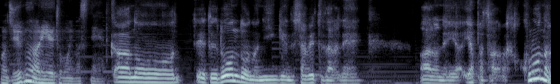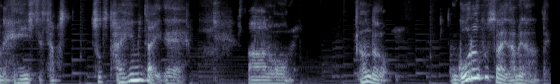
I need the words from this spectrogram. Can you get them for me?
まあ、十分あり得ると思いますね。あの、えっ、ー、と、ロンドンの人間と喋ってたらね、あのね、ややっぱさ、コロナの変異してさちょっと大変みたいで、あの、なんだろう、ゴルフさえダメなんだって。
